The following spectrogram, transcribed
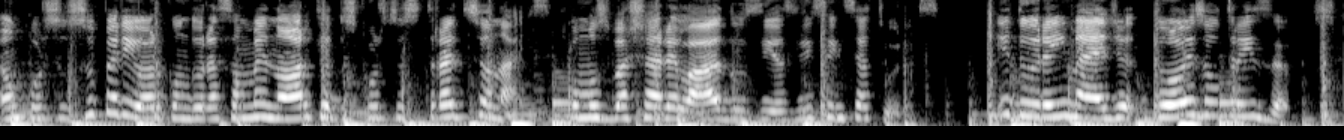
É um curso superior com duração menor que a dos cursos tradicionais, como os bacharelados e as licenciaturas, e dura em média dois ou três anos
